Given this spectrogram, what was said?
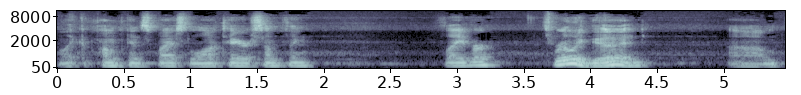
like a pumpkin spice latte or something flavor. It's really good. Um,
